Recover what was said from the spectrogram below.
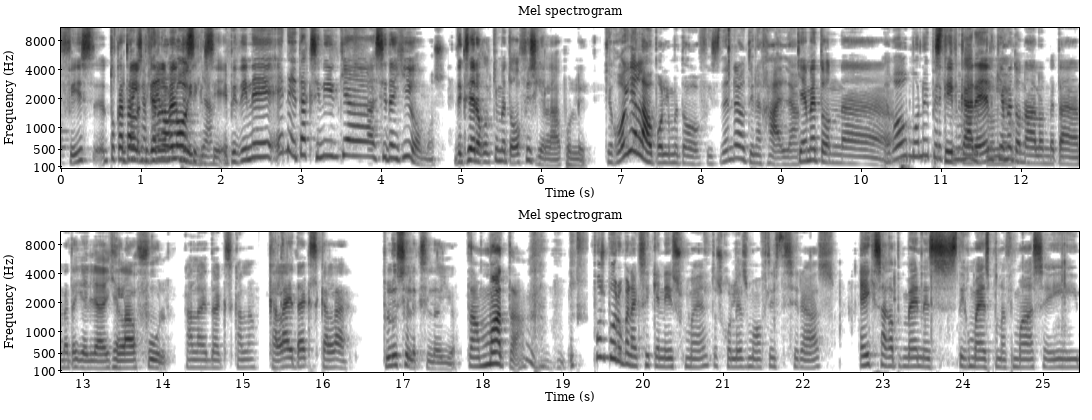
Office, το καταλα... αυτά την καταλαβαίνω είναι τη ολόιδια. σύγκριση. Επειδή είναι, ε, ναι, εντάξει, είναι η ίδια συνταγή όμως. Δεν ξέρω, εγώ και με το Office γελάω πολύ. Και εγώ γελάω πολύ με το Office. Δεν λέω ότι είναι χάλια. Και με τον α, Εγώ μόνο Steve υπερεκτιμημένο Carell το και λέω. με τον άλλον με τα, με τα γυαλιά. Γελάω full. Καλά, εντάξει, καλά. Καλά, εντάξει, καλά. Πλούσιο λεξιλόγιο. Σταμάτα. Πώς μπορούμε να ξεκινήσουμε το σχολιασμό αυτής της σειράς; Έχεις αγαπημένες στιγμές που να θυμάσαι ή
